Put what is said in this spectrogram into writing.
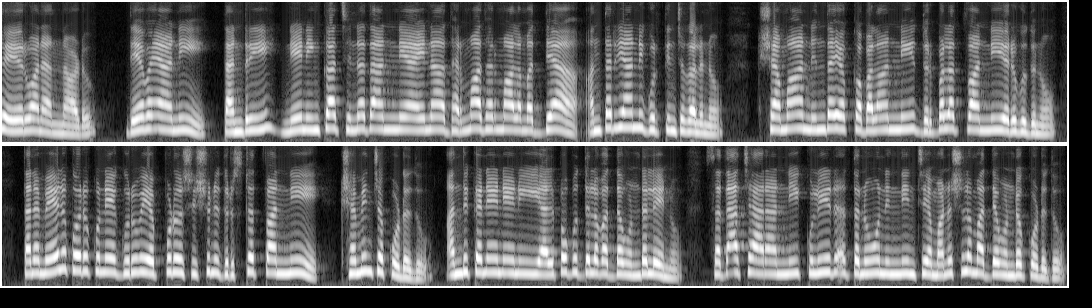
చేయరు అని అన్నాడు. దేవయాని తండ్రి నేను ఇంకా చిన్నదాన్ని అయినా ధర్మాధర్మాల మధ్య అంతర్యాన్ని గుర్తించగలను. క్షమ నింద యొక్క బలాన్ని దుర్బలత్వాన్ని ఎరుగుదును. తన మేలు కోరుకునే గురువు ఎప్పుడూ శిష్యుని దృష్టత్వాన్ని క్షమించకూడదు. అందుకనే నేను ఈ అల్పబుద్ధుల వద్ద ఉండలేను. సదాచారాన్ని కులీనతను నిందించే మనుషుల మధ్య ఉండకూడదు.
